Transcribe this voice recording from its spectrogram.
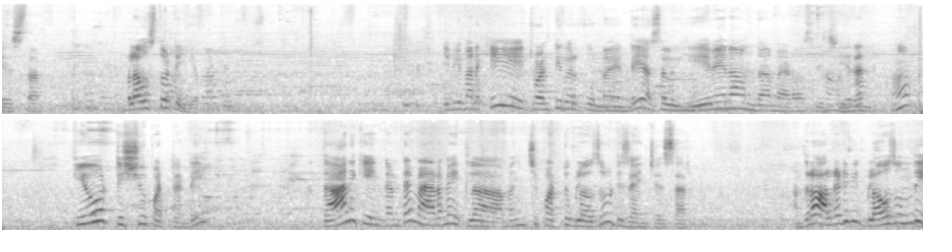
చేస్తాను. బ్లౌజ్ తోటి ఇయ్యమ్మా ఇవి మనకి ట్వంటీ వరకు ఉన్నాయండి. అసలు ఏమైనా ఉందా మేడం అసలు చీర? ప్యూర్ టిష్యూ పట్టు అండి. దానికి ఏంటంటే మేడమే ఇట్లా మంచి పట్టు బ్లౌజు డిజైన్ చేశారు. అందులో ఆల్రెడీ మీకు బ్లౌజ్ ఉంది.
